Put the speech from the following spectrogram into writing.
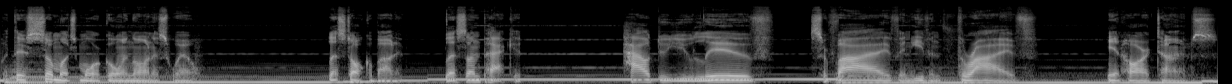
But there's so much more going on as well. Let's talk about it. Let's unpack it. How do you live, survive, and even thrive in hard times?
